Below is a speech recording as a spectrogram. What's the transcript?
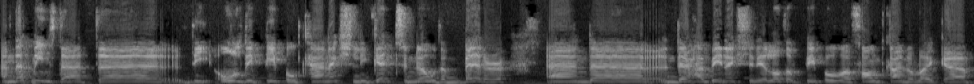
And that means that uh, the all the people can actually get to know them better. And, uh, and, there have been actually a lot of people who have found kind of like uh,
